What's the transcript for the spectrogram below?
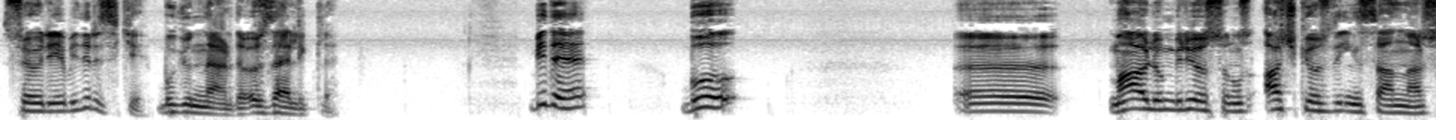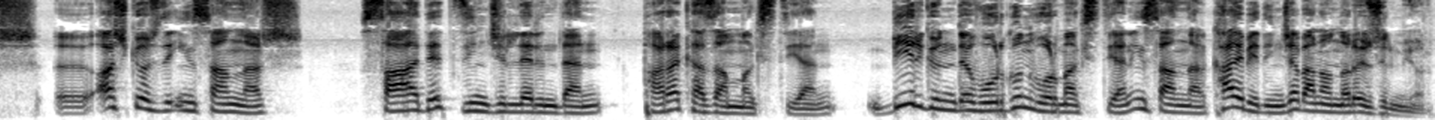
söyleyebiliriz ki bugünlerde özellikle. Bir de bu e, malum biliyorsunuz aç gözlü insanlar, e, aç gözlü insanlar saadet zincirlerinden para kazanmak isteyen, bir günde vurgun vurmak isteyen insanlar kaybedince ben onlara üzülmüyorum.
